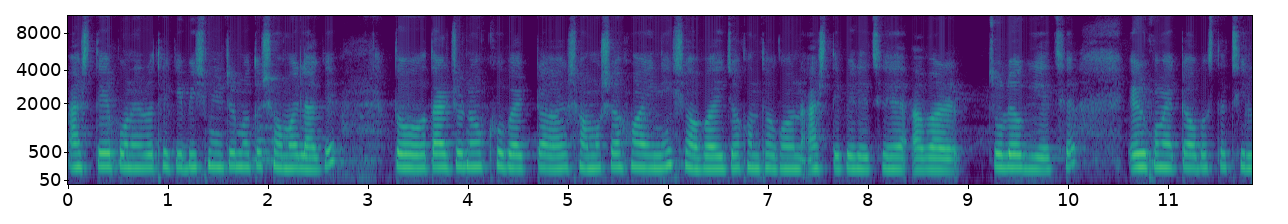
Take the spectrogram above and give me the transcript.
আসতে পনেরো থেকে বিশ মিনিটের মতো সময় লাগে। তো তার জন্য খুব একটা সমস্যা হয়নি। সবাই যখন তখন আসতে পেরেছে, আবার চলেও গিয়েছে। এরকম একটা অবস্থা ছিল।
